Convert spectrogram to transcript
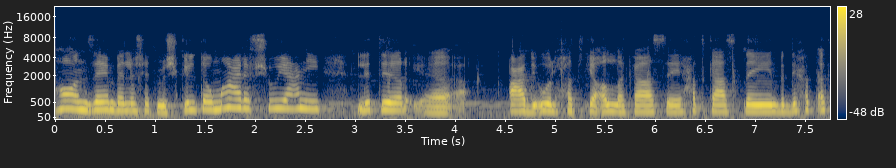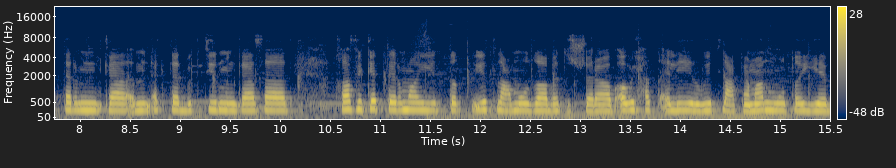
هون زين بلشت مشكلته وما عرف شو يعني لتر آه، قعد يقول حط يا الله كاسة حط كاستين بدي حط أكتر من كا من أكتر بكتير من كاسات. خاف يكتر مي يطلع مو ظابط الشراب أو يحط قليل ويطلع كمان مو طيب.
